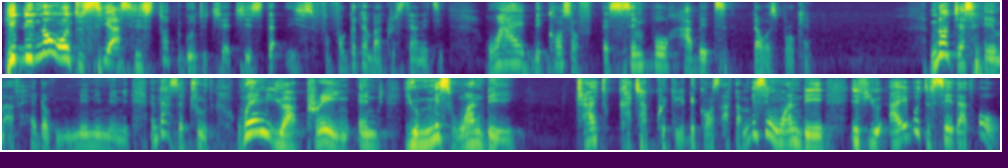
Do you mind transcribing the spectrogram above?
He did not want to see us. He stopped going to church. He's, he's forgotten about Christianity. Why? Because of a simple habit that was broken. Not just him, I've heard of many, many. And that's the truth. When you are praying and you miss one day, try to catch up quickly because after missing one day, if you are able to say that, oh,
